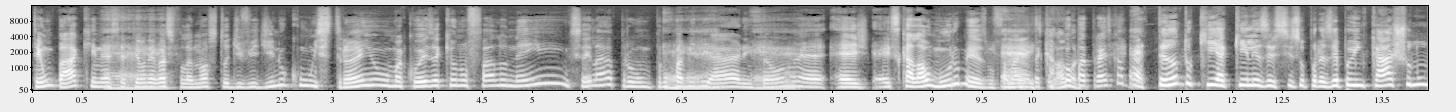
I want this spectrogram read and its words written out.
tem um baque, né? Você tem um É. negócio falando, nossa, tô dividindo com um estranho uma coisa que eu não falo nem, sei lá, pra um, pra um É, familiar. Então, é, é, é escalar o muro mesmo. Falar, É, isso aqui escalar o ficou pra trás, acabou. É, tanto que aquele exercício, por exemplo, eu encaixo, não,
